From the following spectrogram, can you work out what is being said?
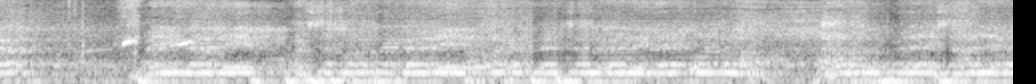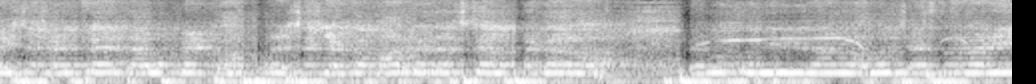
కానీ భయం కానీ పక్షపాతం కానీ రాగద్వేషాలు కానీ లేకుండా Andhra Pradesh Arya Vysya welfare development corporation యొక్క మార్గదర్శకాల ప్రకారం ప్రభుత్వ విధి విధానాలు అమలు చేస్తానని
